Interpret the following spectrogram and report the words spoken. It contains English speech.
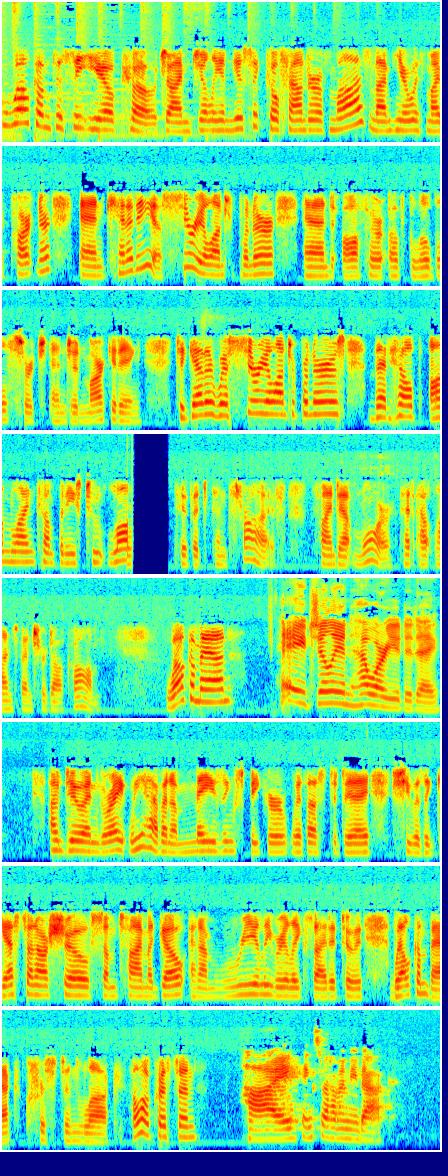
Welcome to CEO Coach. I'm Jillian Muessig, co-founder of Moz, and I'm here with my partner, Anne Kennedy, a serial entrepreneur and author of Global Search Engine Marketing. Together, we're serial entrepreneurs that help online companies to launch, pivot, and thrive. Find out more at outlinesventure.com. Welcome, Anne. Hey, Jillian, how are you today? I'm doing great. We have an amazing speaker with us today. She was a guest on our show some time ago, and I'm really, really excited to welcome back Kristin Luck. Hello, Kristin. Hi. Thanks for having me back.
